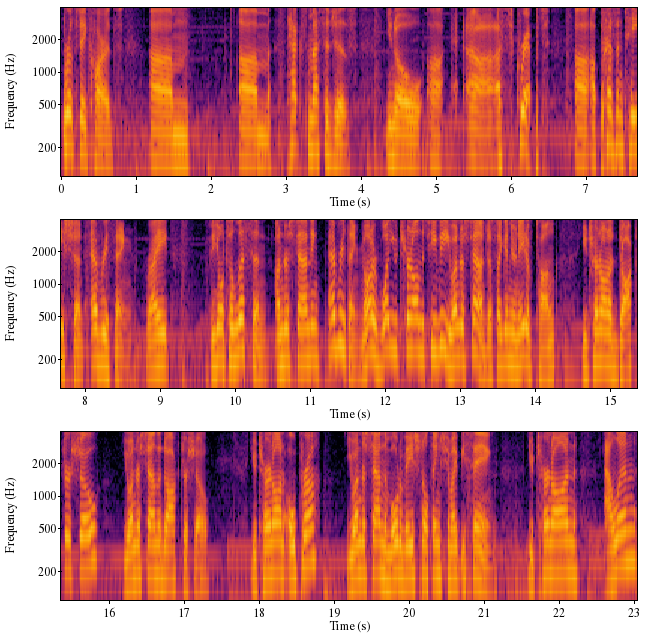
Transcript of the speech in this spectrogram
birthday cards, um, um, text messages, you know, uh, uh, a script, uh, a presentation, everything, right? Being able to listen, understanding everything. No matter what you turn on the TV, you understand. Just like in your native tongue, you turn on a doctor show, you understand the doctor show. You turn on Oprah, you understand the motivational things she might be saying. You turn on Ellen,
